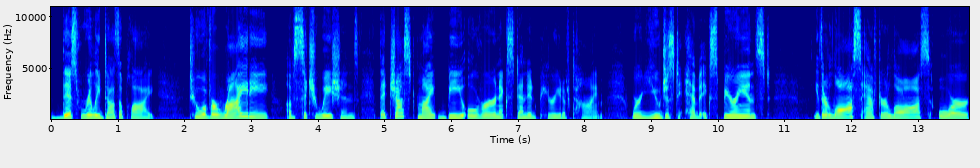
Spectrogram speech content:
This really does apply to a variety of situations that just might be over an extended period of time, where you just have experienced either loss after loss or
